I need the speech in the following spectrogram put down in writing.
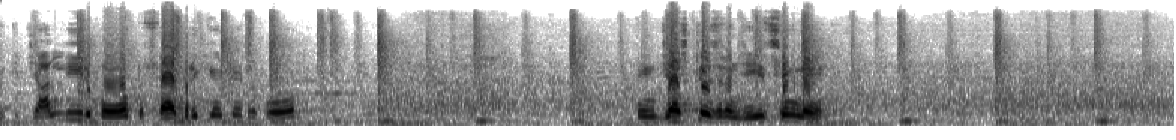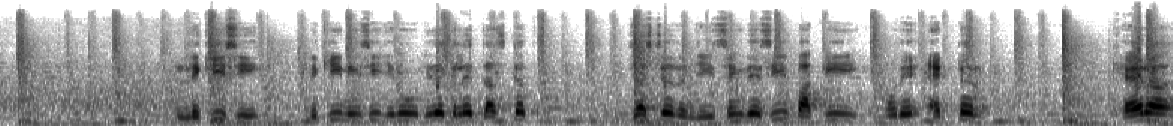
ਇੱਕ ਜਾਲੀ report fabricated report injustice Ranjit Singh ਨੇ ਲਿਖੀ ਸੀ, ਲਿਖੀ ਨਹੀਂ ਸੀ, ਜਿਹਨੂੰ, ਜਿਹਦੇ ਇਕੱਲੇ ਦਸਕਤ ਜਸਟਿਸ ਰਣਜੀਤ ਸਿੰਘ ਦੇ ਸੀ, ਬਾਕੀ ਉਹਦੇ ਐਕਟਰ ਖਹਿਰਾ,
